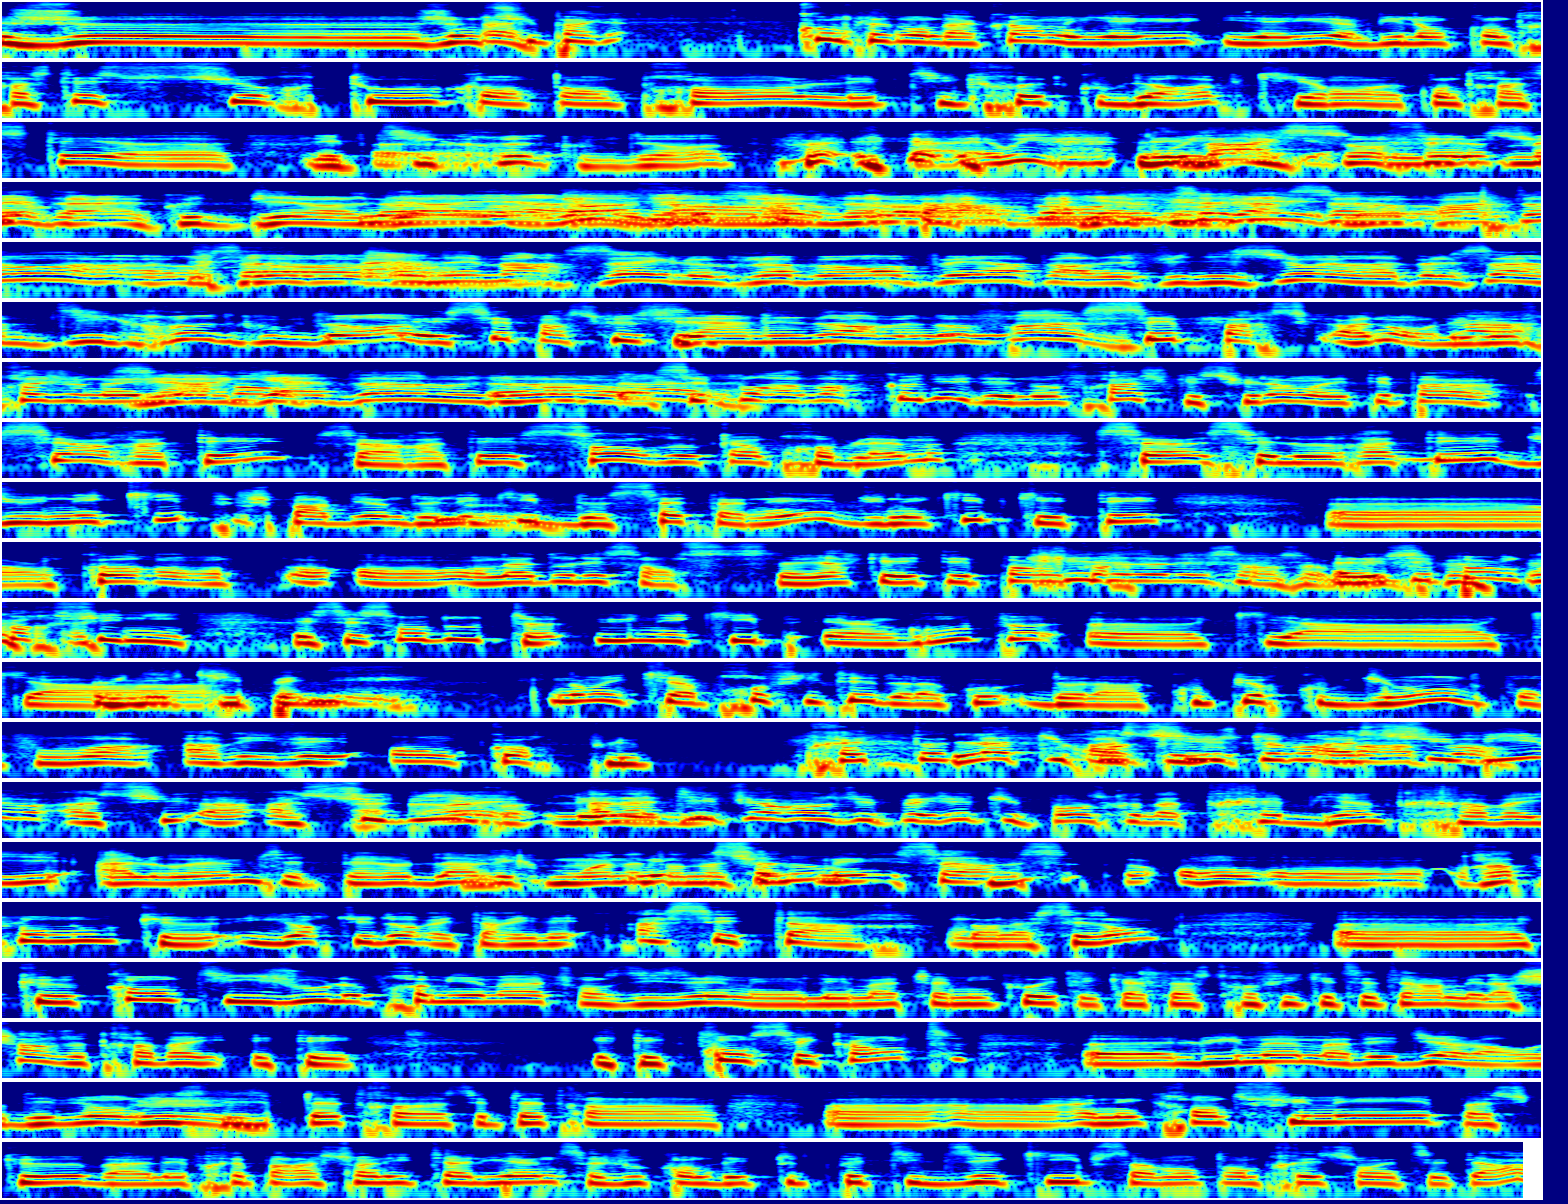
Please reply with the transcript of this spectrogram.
Je, je ne Ouais. suis pas complètement d'accord, mais il y, a eu, il y a eu un bilan contrasté, surtout quand on prend les petits creux de Coupe d'Europe qui ont euh, contrasté. euh, Les petits creux de Coupe d'Europe. bah oui, Les oui, vagues, Ils se sont fait mettre un coup de pied dans le Non, derrière. non, non, par rapport Il n'y a aux plus autres personne années. au printemps. Euh, On est Marseille, le club européen par définition, et on appelle ça un petit creux de Coupe d'Europe. Et c'est parce que C'est un énorme naufrage. C'est parce que. Ah non, les naufrages, il y en a eu C'est un gadin Non, monumental. c'est pour avoir connu des naufrages que celui-là n'en était pas un. C'est un raté, c'est un raté sans aucun problème. C'est le raté d'une équipe, je parle bien de l'équipe de cette année, d'une équipe qui était euh, encore en, en- en adolescence. C'est-à-dire qu'elle n'était pas encore d'adolescence en elle plus. n'était pas encore finie. Et c'est sans doute une équipe et un groupe euh, qui a qui a Une équipe est née. non mais qui a profité de la de la coupure Coupe du Monde pour pouvoir arriver encore plus prête Là, tu crois à, que justement à par rapport- subir à, su- à- à subir Ah ouais. les À la différence du PSG, tu penses qu'on a très bien travaillé à l'OM cette période-là avec moins mais ça, d'internationaux mais ça, ça- on- on- rappelons-nous que Igor Tudor est arrivé assez tard dans la saison, euh, que quand il joue le premier match, on se disait mais les matchs amicaux étaient catastrophiques, etc. Mais la charge de travail était était conséquente. Euh, Lui-même avait dit, alors au début on dit Mm. c'est peut-être euh, c'est peut-être un, un, un- un écran de fumée parce que bah, les préparations à l'italienne ça joue contre des toutes petites équipes, ça monte en pression, etc.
